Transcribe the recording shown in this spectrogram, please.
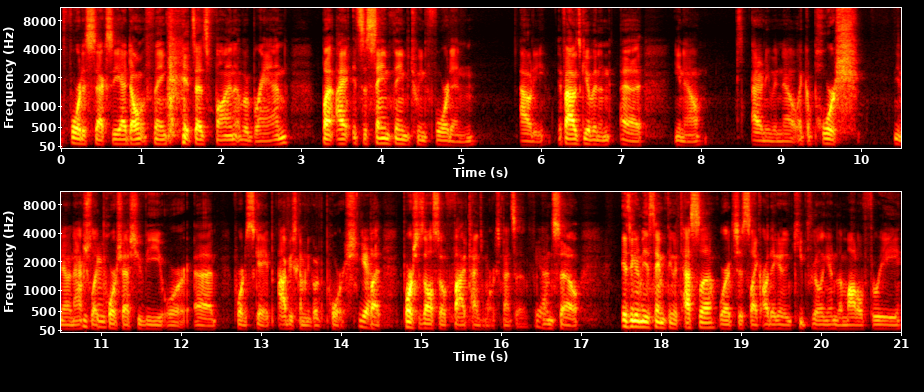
Ford is sexy. I don't think it's as fun of a brand, but I, it's the same thing between Ford and Audi. If I was given an, a, you know, I don't even know, like a Porsche, you know, an actual Mhm. like Porsche SUV or uh, Ford Escape, obviously I'm going to go to Porsche. Yeah. But Porsche is also five times more expensive. Yeah. And so is it going to be the same thing with Tesla where it's just like, are they going to keep drilling into the Model 3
